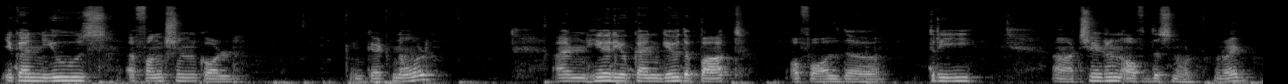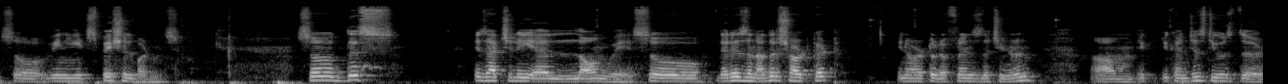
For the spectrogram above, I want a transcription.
you can use a function called get node and here you can give the path of all the three uh, children of this node right? So we need spatial buttons. So this is actually a long way. So there is another shortcut in order to reference the children. Um, you, you can just use the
